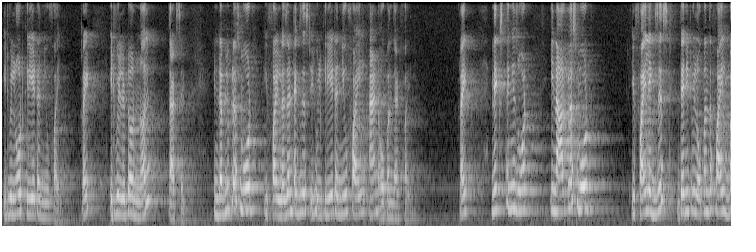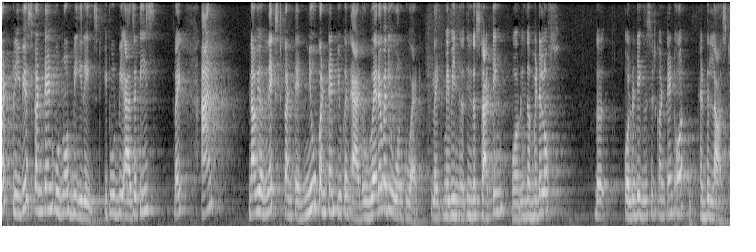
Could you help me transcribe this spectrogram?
it will not create a new file, right. It will return null that's it. In W plus mode, if file doesn't exist, it will create a new file and open that file, right. Next thing is what? In R plus mode, if file exists, then it will open the file, but previous content would not be erased. It would be as it is, right. And now your next content, new content you can add wherever you want to add, like maybe in the, in the starting or in the middle of the already existed content or at the last.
